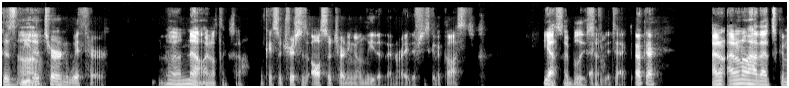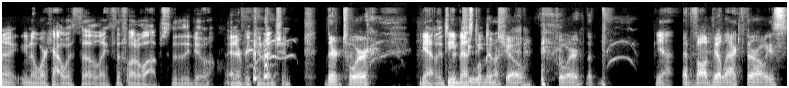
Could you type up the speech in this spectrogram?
Does Lita uh, turn with her? Uh, no, I don't think so. Okay, so Trish is also turning on Lita then, right? If she's going to cost. Yes, I believe Becky so. Okay. I don't. I don't know how that's gonna, you know, work out with the like the photo ops that they do at every convention. Their tour. Yeah, the Team Best tour. show tour. That, yeah, that vaudeville act they're always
